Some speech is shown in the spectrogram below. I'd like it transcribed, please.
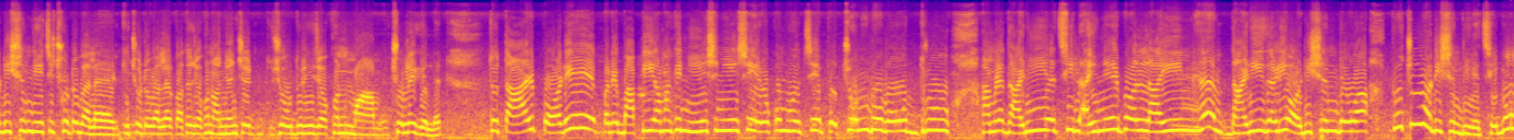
অডিশন দিয়েছি ছোটবেলায় আর কি। ছোটবেলার কথা যখন অঞ্জন চৌধুরী যখন মা চলে গেলেন তো তারপরে মানে বাপি আমাকে নিয়ে এসে নিয়ে এসে এরকম হচ্ছে প্রচণ্ড রৌদ্রু আমরা দাঁড়িয়ে আছি লাইনের পর লাইন হ্যাঁ দাঁড়িয়ে দাঁড়িয়ে অডিশন দেওয়া প্রচুর অডিশন দিয়েছি। এবং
